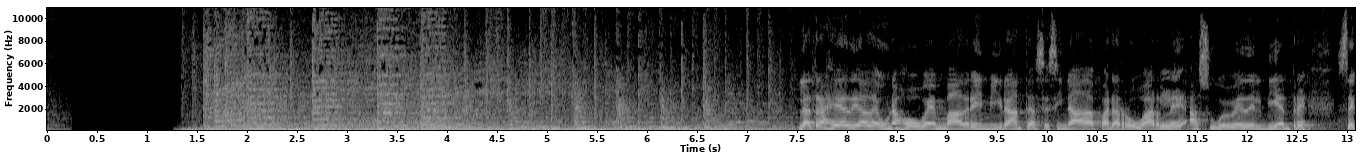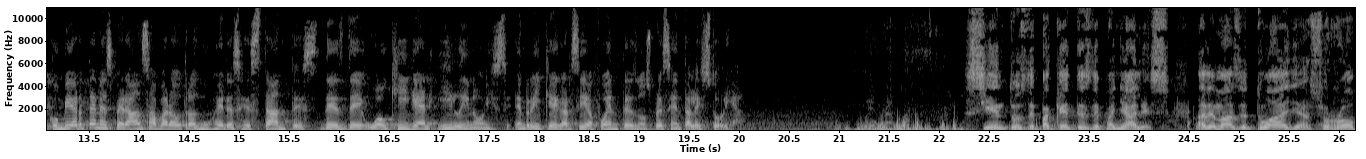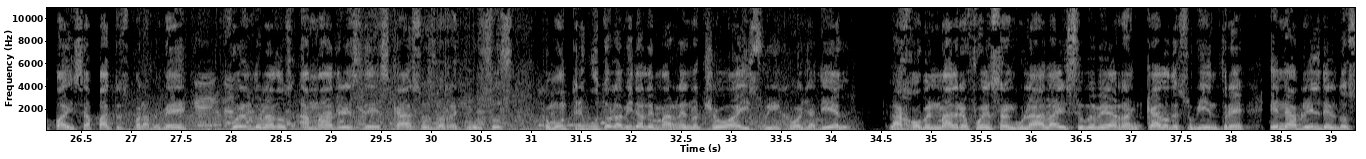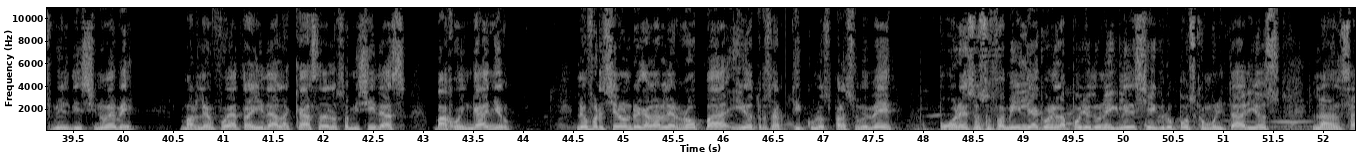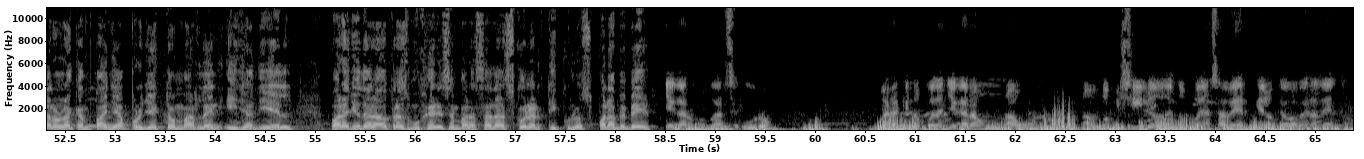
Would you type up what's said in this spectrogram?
La tragedia de una joven madre inmigrante asesinada para robarle a su bebé del vientre se convierte en esperanza para otras mujeres gestantes. Desde Waukegan, Illinois, Enrique García Fuentes nos presenta la historia. Cientos de paquetes de pañales, además de toallas, ropa y zapatos para bebé, fueron donados a madres de escasos recursos como un tributo a la vida de Marlene Ochoa y su hijo Yadiel. La joven madre fue estrangulada y su bebé arrancado de su vientre en abril del 2019. Marlene fue atraída a la casa de los homicidas bajo engaño. Le ofrecieron regalarle ropa y otros artículos para su bebé. Por eso su familia, con el apoyo de una iglesia y grupos comunitarios, lanzaron la campaña Proyecto Marlene y Yadiel para ayudar a otras mujeres embarazadas con artículos para bebé. Llegar a un lugar seguro para que no puedan llegar a un, a un, a un domicilio donde no puedan saber qué es lo que va a haber adentro.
